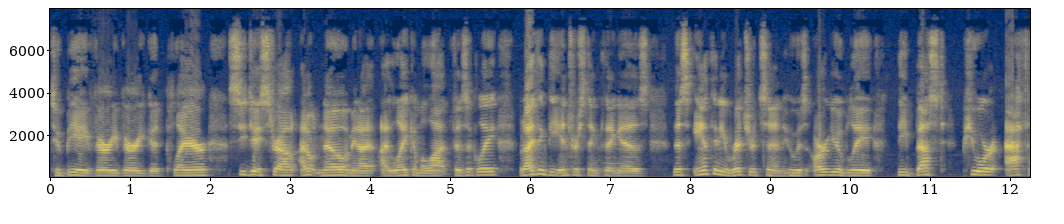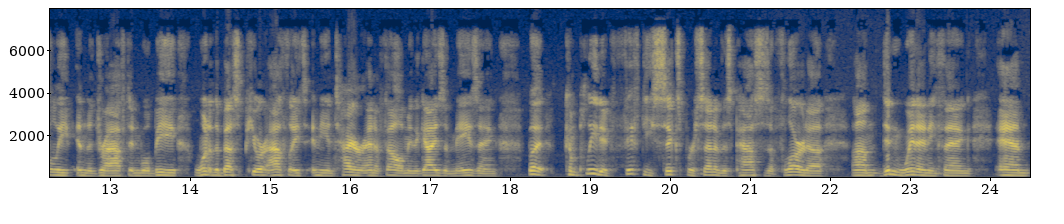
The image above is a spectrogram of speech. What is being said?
to be a very, very good player. C.J. Stroud, I don't know. I mean, I, I like him a lot physically, but I think the interesting thing is this Anthony Richardson, who is arguably the best pure athlete in the draft and will be one of the best pure athletes in the entire NFL. I mean, the guy's amazing but completed 56% of his passes at Florida. Um, didn't win anything. And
